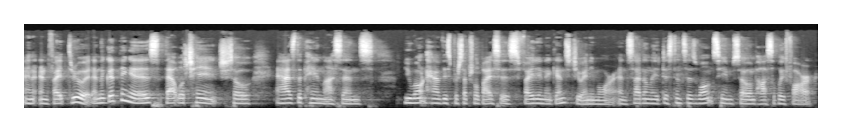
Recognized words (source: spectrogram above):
and, and fight through it. And the good thing is that will change. So as the pain lessens, you won't have these perceptual biases fighting against you anymore. And suddenly distances won't seem so impossibly far,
